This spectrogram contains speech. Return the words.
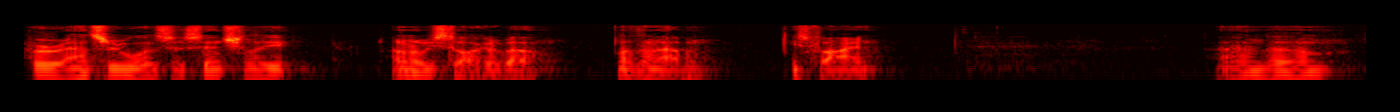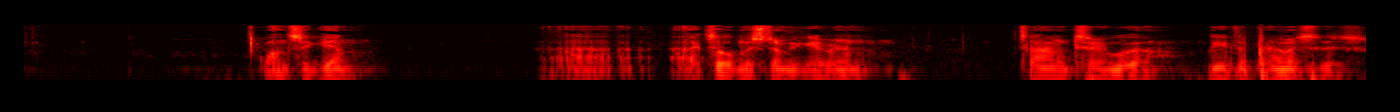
her answer was essentially, I don't know what he's talking about. Nothing happened. He's fine. And um, once again, uh, I told Mr. McGivern, time to uh, leave the premises.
